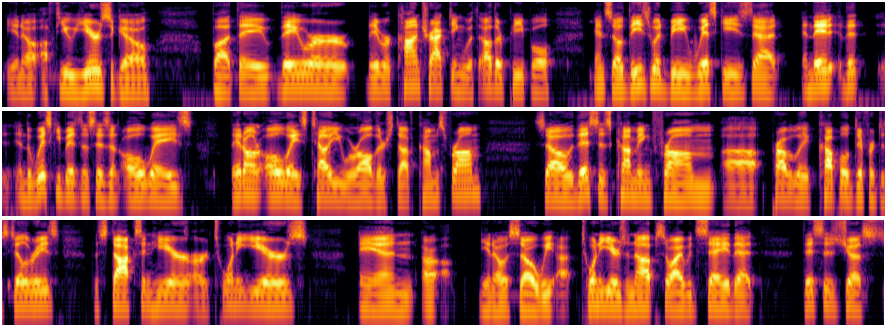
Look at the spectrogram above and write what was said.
you know a few years ago, but they they were they were contracting with other people, and so these would be whiskeys that and they that in the whiskey business isn't always they don't always tell you where all their stuff comes from. So this is coming from uh, probably a couple different distilleries. The stocks in here are 20 years, and uh, you know, so we uh, 20 years and up. So I would say that this is just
